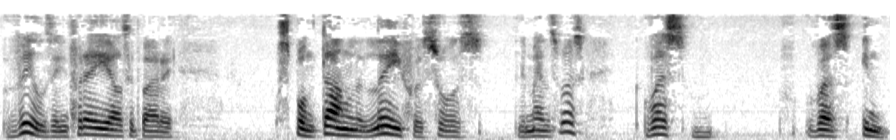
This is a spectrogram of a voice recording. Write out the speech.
wil, zijn vrije, als het ware, spontaan leven zoals de mens was, was, was in,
